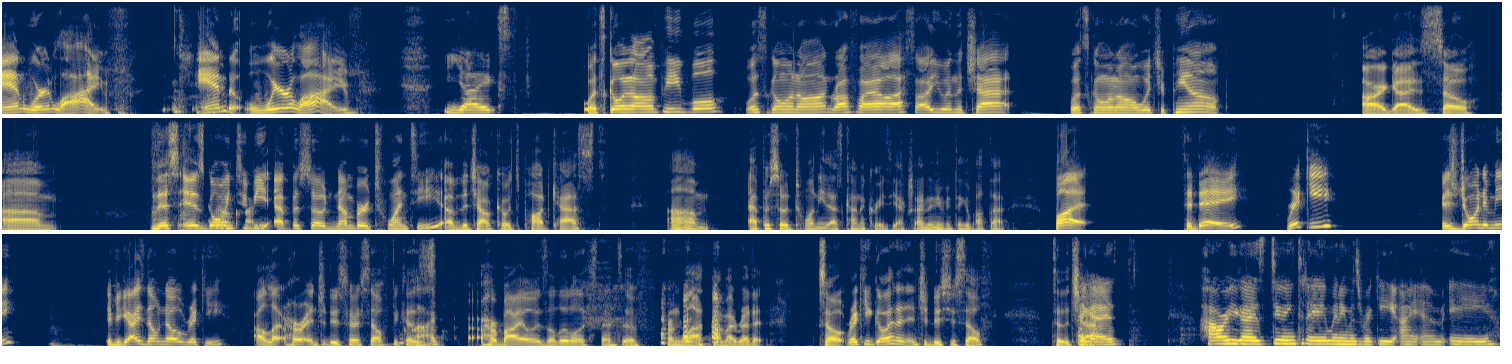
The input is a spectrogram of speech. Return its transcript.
And we're live. and we're live. Yikes. What's going on, people? What's going on? Raphael, I saw you in the chat. What's going on with your pimp? All right, guys. So, um, this is going to be episode number 20 of the Chau Codes podcast. Um, episode 20. That's kind of crazy, actually. I didn't even think about that. But today, Riki is joining me. If you guys don't know Riki, I'll let her introduce herself because God. her bio is a little extensive from the last time I read it. So, Riki, go ahead and introduce yourself to the chat. Hi, guys. How are you guys doing today? My name is Riki. I am a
